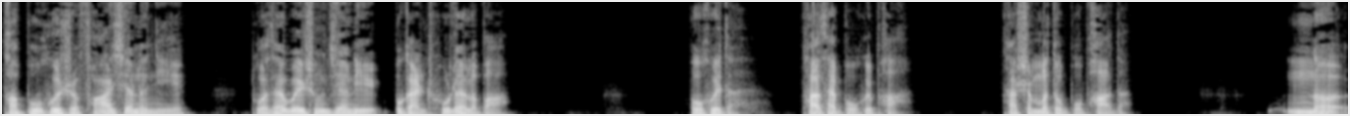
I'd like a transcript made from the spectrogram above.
他不会是发现了你，躲在卫生间里不敢出来了吧？不会的，他才不会怕，他什么都不怕的。那，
